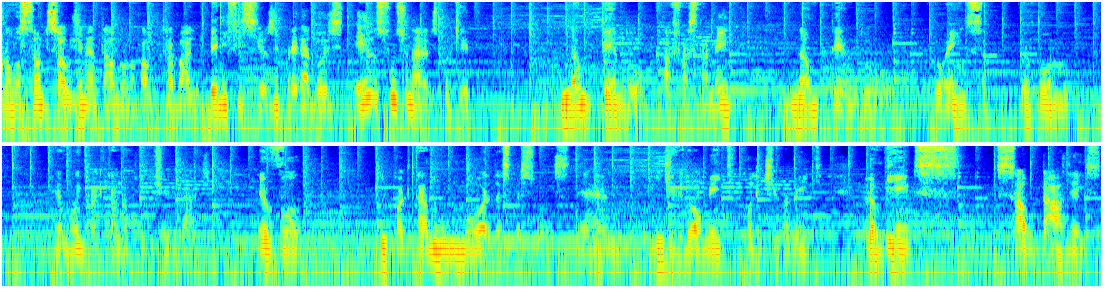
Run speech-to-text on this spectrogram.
promoção de saúde mental no local de trabalho beneficia os empregadores e os funcionários, porque não tendo afastamento, não tendo doença, eu vou eu vou impactar na produtividade, eu vou impactar no humor das pessoas, né? individualmente, coletivamente. Ambientes saudáveis,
